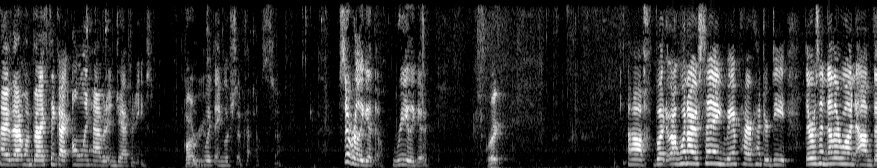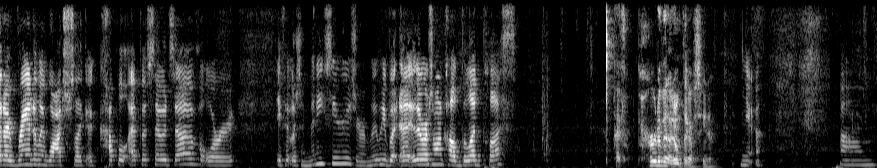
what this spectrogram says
I have that one, but I think I only have it in Japanese Oh, really? with English subtitles. So, still really good though, really good. Great. Uh, but uh, when I was saying Vampire Hunter D, there was another one um, that I randomly watched like a couple episodes of, or if it was a miniseries or a movie. But uh, there was one called Blood Plus. I've heard of it. I don't think I've seen it. Yeah. Um,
